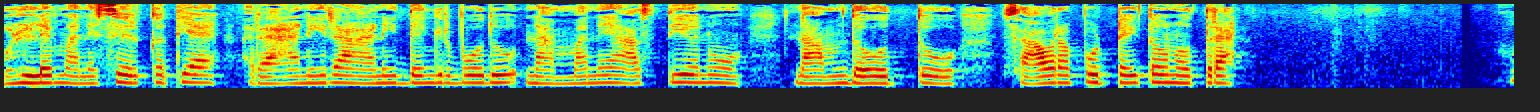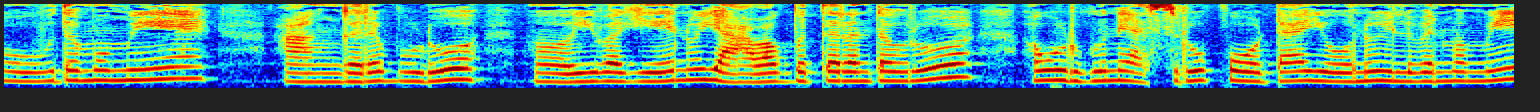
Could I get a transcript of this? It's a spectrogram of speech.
ಒಳ್ಳೆ ಮನೆ ಸೇರ್ಕತ್ಯ ರಾಣಿ ರಾಣಿ ಇದ್ದಂಗಿರ್ಬೋದು. ನಮ್ಮನೆ ಆಸ್ತಿ ಏನು? ನಮ್ದು ಹೊತ್ತು. ಸಾವಿರ ಪುಟ್ಟೈತವನ ಹತ್ರ. ಹೌದಾ ಮಮ್ಮಿ? ಹಂಗಾರೆ ಬಿಡು. ಇವಾಗ ಏನು ಯಾವಾಗ ಬರ್ತಾರಂತವ್ರು ಆ ಹುಡುಗನ ಹೆಸರು, ಫೋಟೋ, ಏನು ಇಲ್ವೇನು ಮಮ್ಮಿ?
